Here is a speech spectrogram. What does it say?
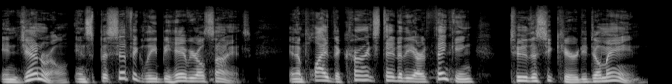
in general, and specifically behavioral science, and applied the current state of the art thinking to the security domain.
